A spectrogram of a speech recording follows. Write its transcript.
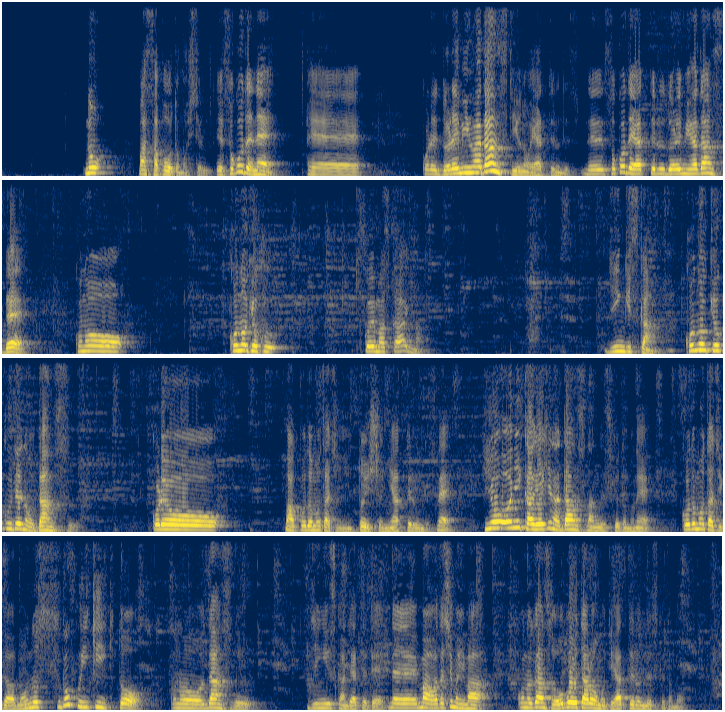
の、まあ、サポートもしてる。で、そこでね、えー、これドレミファダンスっていうのをやってるんです。で、そこでやってるドレミファダンスで、この、この曲、聞こえますか？今。ジンギスカン。この曲でのダンス。これを、まあ子供たちと一緒にやってるんですね。非常に過激なダンスなんですけどもね、子供たちがものすごく生き生きと、このダンス、ジンギスカンでやってて、で、まあ私も今、このダンスを覚えたろう思ってやってるんですけども、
